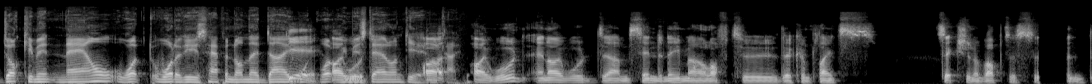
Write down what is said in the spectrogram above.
document now what what it is happened on that day, yeah, what, what we would. missed out on? Yeah, I, okay. I would, and I would um, send an email off to the complaints section of Optus and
